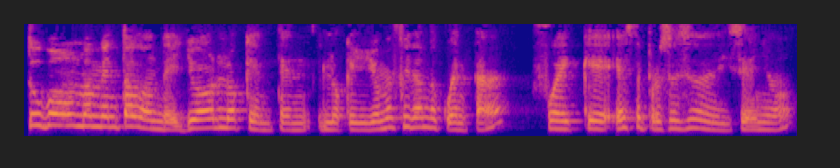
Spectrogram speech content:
Tuvo un momento donde yo lo que, lo que yo me fui dando cuenta fue que este proceso de diseño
